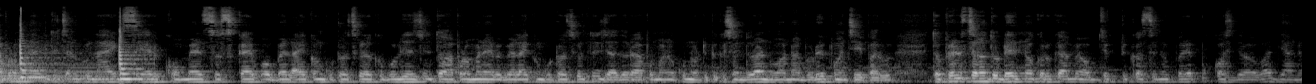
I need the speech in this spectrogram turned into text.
ଆପଣମାନେ ଏମିତି ଚ୍ୟାନେଲକୁ ଲାଇକ୍ कमेन्ट सब्सक्राइब और बेल आइकन को टच करके भूल जाए तो आपने बेल आइकन को टच करते जहाँद्वारा आपको नोटिफिकेसन द्वारा नुआ नुआ भिड पहुंचे पार तो फ्रेंड्स चलते डेरी न करके आम अब्जेक्ट क्वेश्चन फोकस देवा ध्यान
